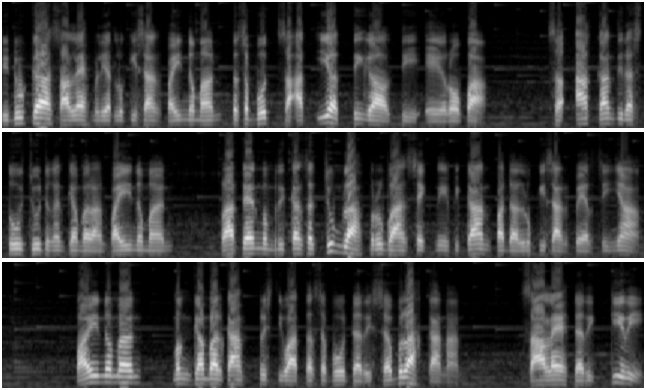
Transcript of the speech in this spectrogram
Diduga Saleh melihat lukisan Paineman tersebut saat ia tinggal di Eropa. Seakan tidak setuju dengan gambaran Paineman, Raden memberikan sejumlah perubahan signifikan pada lukisan versinya. Paineman menggambarkan peristiwa tersebut dari sebelah kanan, Saleh dari kiri,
